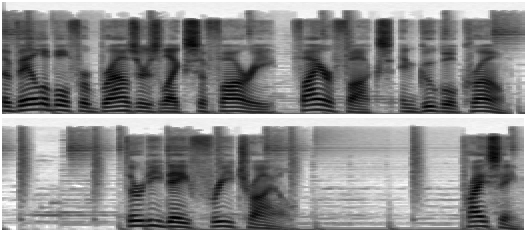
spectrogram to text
Available for browsers like Safari, Firefox, and Google Chrome. 30-day free trial. Pricing.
